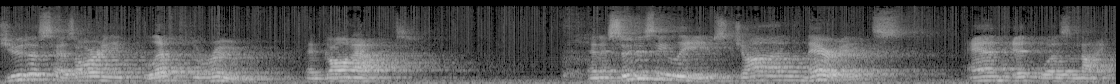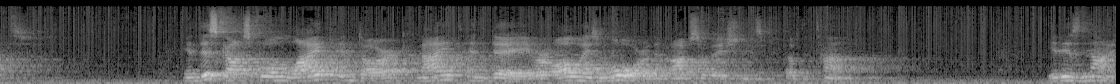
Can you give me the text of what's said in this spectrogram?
Judas has already left the room and gone out. And as soon as he leaves, John narrates, and it was night. In this gospel, light and dark, night and day are always more than observations of the time. It is night,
